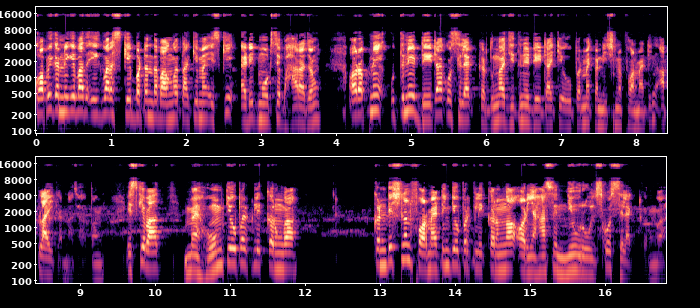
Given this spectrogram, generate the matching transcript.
कॉपी करने के बाद एक बार स्केप बटन दबाऊँगा ताकि मैं इसके एडिट मोड से बाहर आ जाऊँ और अपने उतने डेटा को सिलेक्ट कर दूँगा जितने डेटा के ऊपर मैं कंडीशनल फॉर्मेटिंग अप्लाई करना चाहता हूँ। इसके बाद मैं होम के ऊपर क्लिक करूँगा। कंडीशनल फॉर्मेटिंग के ऊपर क्लिक करूँगा और यहाँ से न्यू रूल्स को सिलेक्ट करूँगा।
